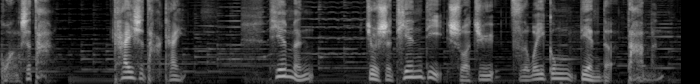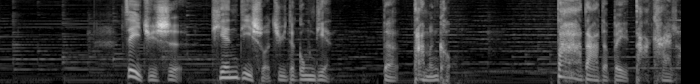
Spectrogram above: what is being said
广是大，开是打开。天门就是天地所居紫微宫殿的大门。这句是天地所居的宫殿的大门口，大大的被打开了。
